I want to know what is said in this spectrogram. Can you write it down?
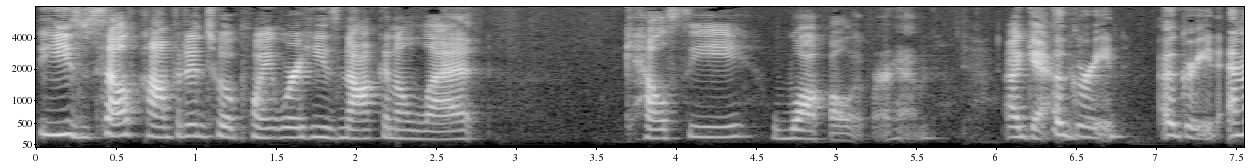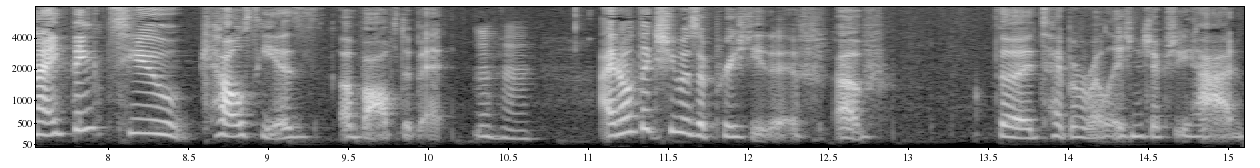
he's self confident to a point where he's not gonna let Kelsey walk all over him again. Agreed. Agreed. And I think too, Kelsey has evolved a bit. Mm-hmm. I don't think she was appreciative of the type of relationship she had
